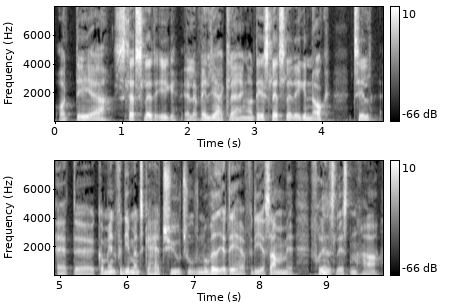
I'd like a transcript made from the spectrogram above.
og det er slet slet ikke, eller vælgererklæringer, det er slet slet ikke nok til at øh, komme ind, fordi man skal have 20.000. Nu ved jeg det her, fordi jeg sammen med Frihedslisten har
